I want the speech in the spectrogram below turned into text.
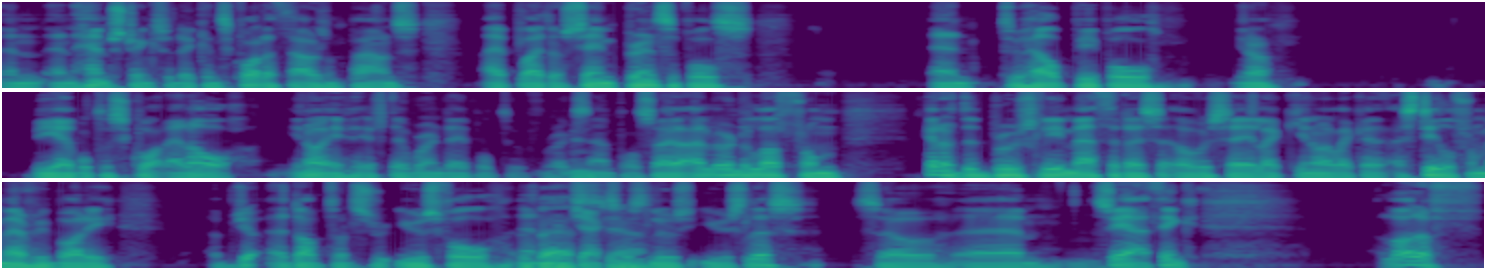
and, and hamstrings so they can squat a thousand pounds. I applied those same principles, and to help people, you know, be able to squat at all. You know, if, if they weren't able to, for Mhm. example. So I, I learned a lot from kind of the Bruce Lee method. I always say, like you know, like I, steal from everybody, adopt what's useful, The and best, reject what's yeah. lose- useless. So um, Mm. so yeah, I think a lot of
